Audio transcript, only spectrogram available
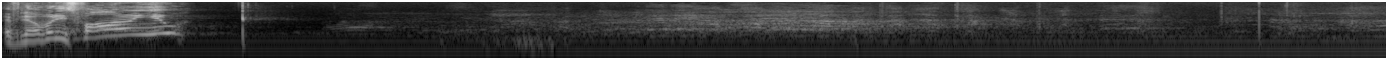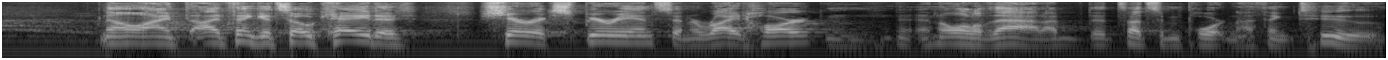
If nobody's following you, No, I, I think it's okay to share experience and a right heart and, and all of that. I, that's, that's important, I think, too.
